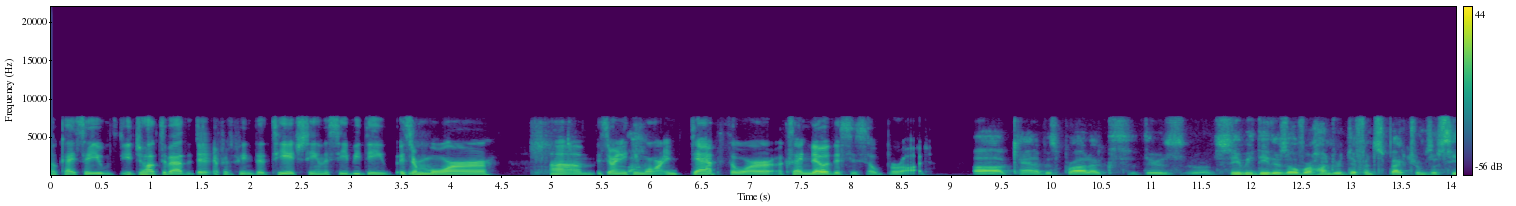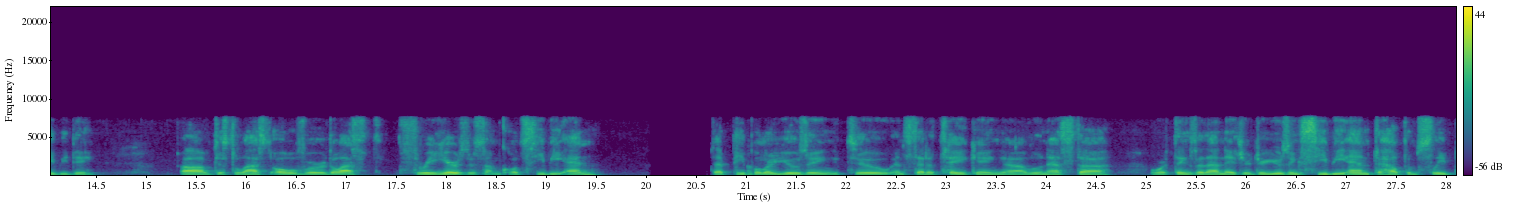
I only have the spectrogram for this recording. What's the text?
Okay, so you you talked about the difference between the THC and the CBD. Is there Mhm. more? Um, is there anything more in depth, or because I know this is so broad? Uh, cannabis products. There's uh, CBD. There's over hundred different spectrums of CBD. Uh, just the last over the last three years, there's something called CBN that people are using to instead of taking uh, Lunesta or things of that nature. They're using CBN to help them sleep,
